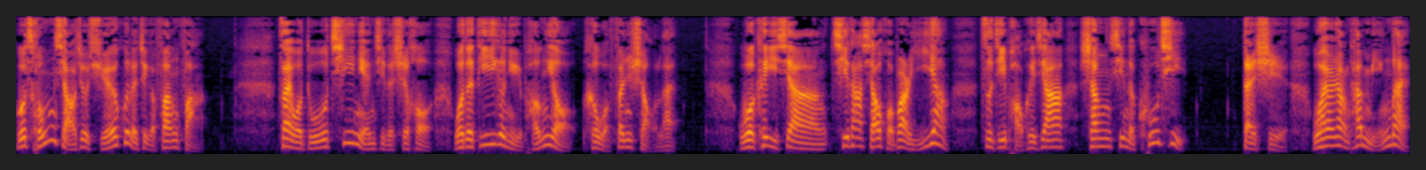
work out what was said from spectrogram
我从小就学会了这个方法。在我读七年级的时候，我的第一个女朋友和我分手了。我可以像其他小伙伴一样，自己跑回家伤心的哭泣，但是我要让她明白，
